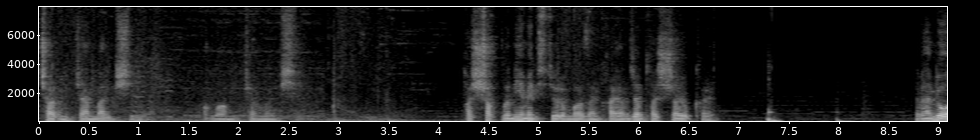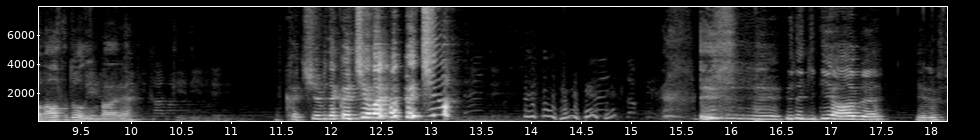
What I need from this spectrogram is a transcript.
Çar mükemmel bir şey ya. Allah mükemmel bir şey. Taşşaklarını yemek istiyorum bazen kayanacağım. Taşşağı yok kay. Ben bir 16'da olayım bari. Kaçıyor bir de kaçıyor bak bak kaçıyor. bir de gidiyor abi. Herif.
